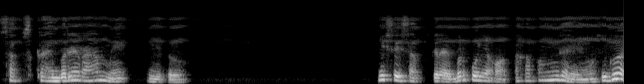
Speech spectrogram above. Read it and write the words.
subscribernya rame gitu loh. Ini si subscriber punya otak apa enggak ya? Maksud gue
